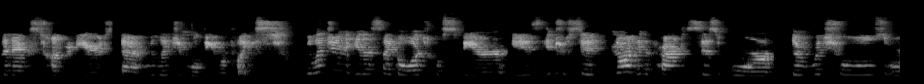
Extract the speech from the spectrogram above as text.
the next hundred years that religion will be replaced. Religion in a psychological sphere is interested not in the practices or the rituals or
